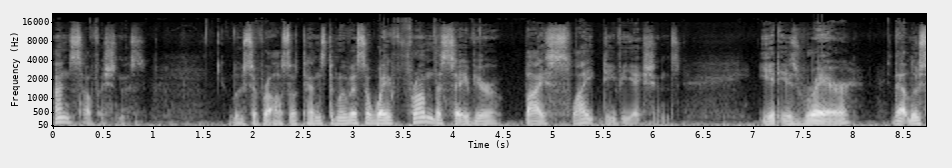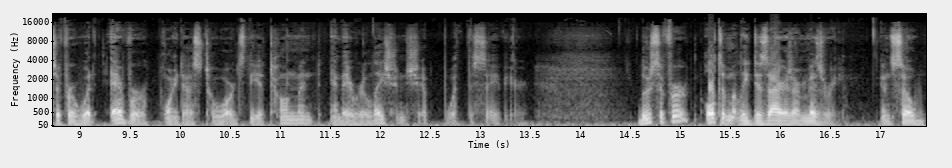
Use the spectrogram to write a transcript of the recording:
unselfishness. Lucifer also tends to move us away from the Savior by slight deviations. It is rare that Lucifer would ever point us towards the atonement and a relationship with the Savior. Lucifer ultimately desires our misery, and so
